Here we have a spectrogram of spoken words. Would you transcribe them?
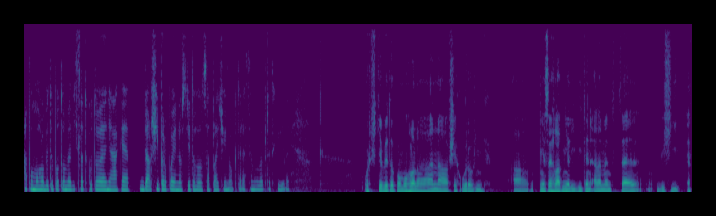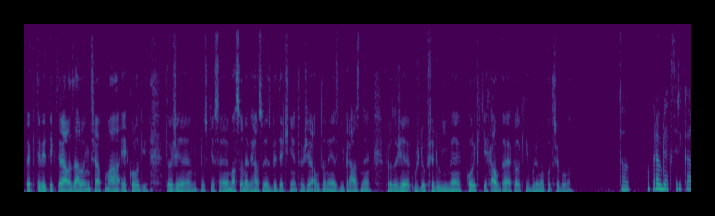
A pomohlo by to potom ve výsledku, to je nějaké další propojenosti toho supply chainu, o které jsem mluvil před chvíli. Určitě by to pomohlo na, na všech úrovních. A mně se hlavně líbí ten element té vyšší efektivity, která ale zároveň třeba pomáhá i ekologii. To, že prostě se maso nevyhazuje zbytečně, to, že auto nejezdí prázdné, protože už dopředu víme, kolik těch aut a jak velkých budeme potřebovat. To opravdu, jak si říkal,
